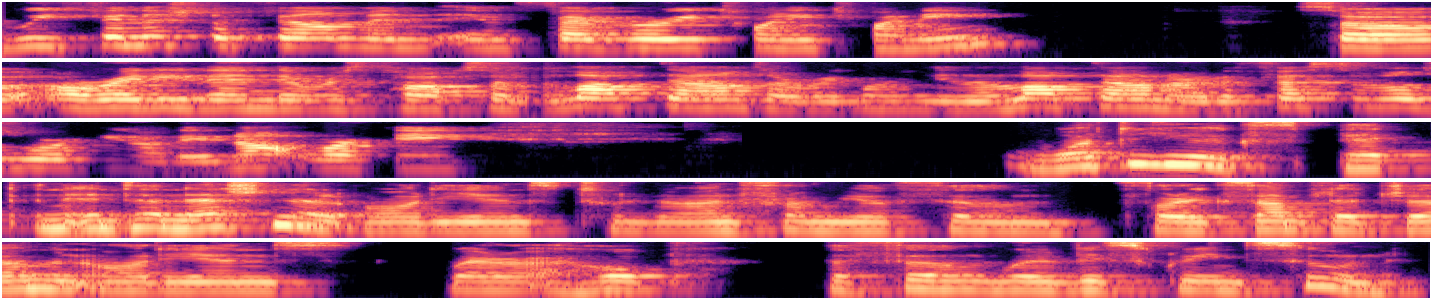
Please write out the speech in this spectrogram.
We finished the film in, in February 2020. So already then there was talks of lockdowns. Are we going in a lockdown? Are the festivals working? Are they not working? What do you expect an international audience to learn from your film? For example, a German audience, where I hope the film will be screened soon.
